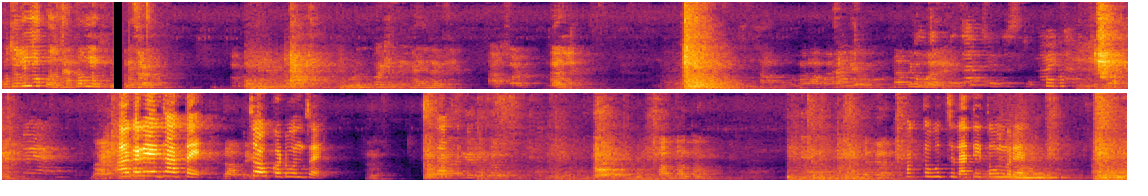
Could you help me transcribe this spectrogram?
उचलू नको झटल नको सोड उडत पडलं तर काय झालं धरलंय. हा, जात. आहे चौकट उंच आहे फक्त उचला तिथं उमऱ्याला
